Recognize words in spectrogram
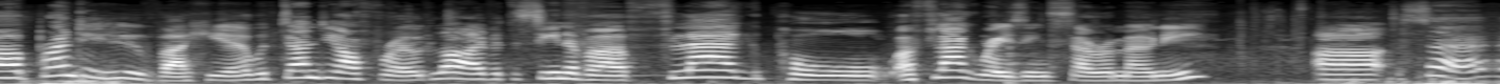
Uh, Brandi Hoover here with Dandi Off Road live at the scene of a flagpole, a flag raising ceremony. Uh, sir,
